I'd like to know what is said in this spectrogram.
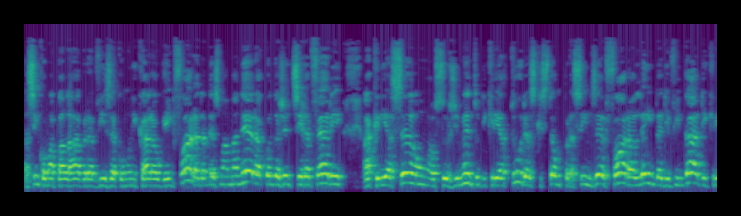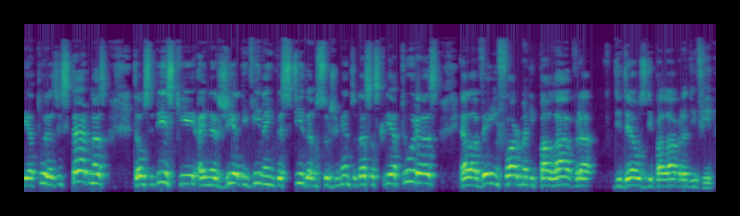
assim como a palavra visa comunicar alguém fora, da mesma maneira, quando a gente se refere à criação, ao surgimento de criaturas que estão, por assim dizer, fora, além da divindade, criaturas externas, então se diz que a energia divina divina investida no surgimento dessas criaturas, ela vem em forma de palavra de Deus, de palavra divina.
